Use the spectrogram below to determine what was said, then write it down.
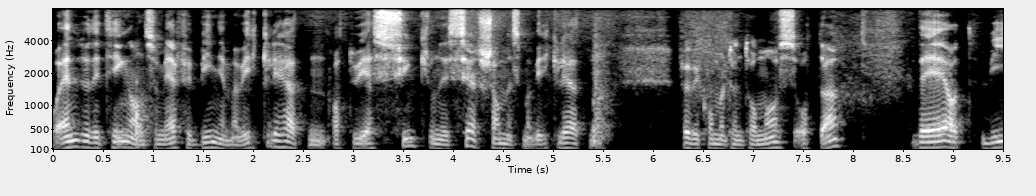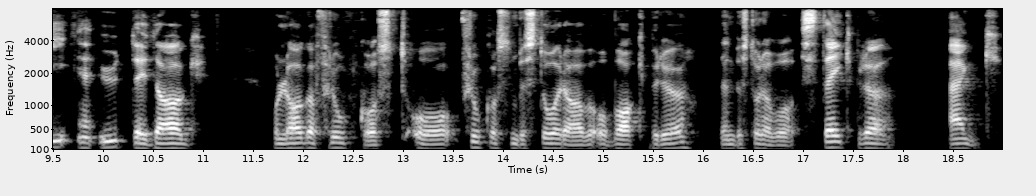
Og en av de tingene som jeg forbinder med virkeligheten, at du er synkronisert sammen med virkeligheten, før vi kommer til Thomas 8, det er at vi er ute i dag og lager frokost, og frokosten består av å bake brød. Den består av å steke brød, egg,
